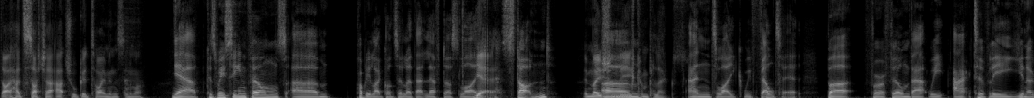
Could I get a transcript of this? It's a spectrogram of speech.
that I had such an actual good time in the cinema. Yeah, because we've seen films, um, probably like Godzilla, that left us like Yeah. stunned Emotionally Um, complex. and like we felt it. But for a film that we actively, you know,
